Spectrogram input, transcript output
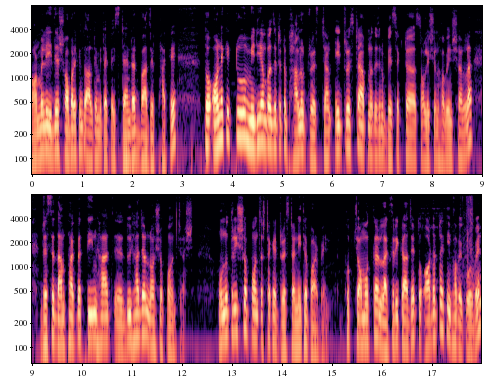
নর্মালি ঈদের সবার কিন্তু আলটিমেট একটা স্ট্যান্ডার্ড বাজেট থাকে। তো অনেক একটু মিডিয়াম বাজেট একটা ভালো ড্রেস চান। এই ড্রেসটা আপনাদের জন্য বেশ একটা সলিউশন হবে ইনশাল্লাহ ড্রেসের দাম থাকবে তিন হাজার দুই হাজার নয়শো পঞ্চাশ। উনত্রিশশো পঞ্চাশ টাকায় ড্রেসটা নিতে পারবেন। খুব চমৎকার লাক্সারি কাজের। তো অর্ডারটা কীভাবে করবেন?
